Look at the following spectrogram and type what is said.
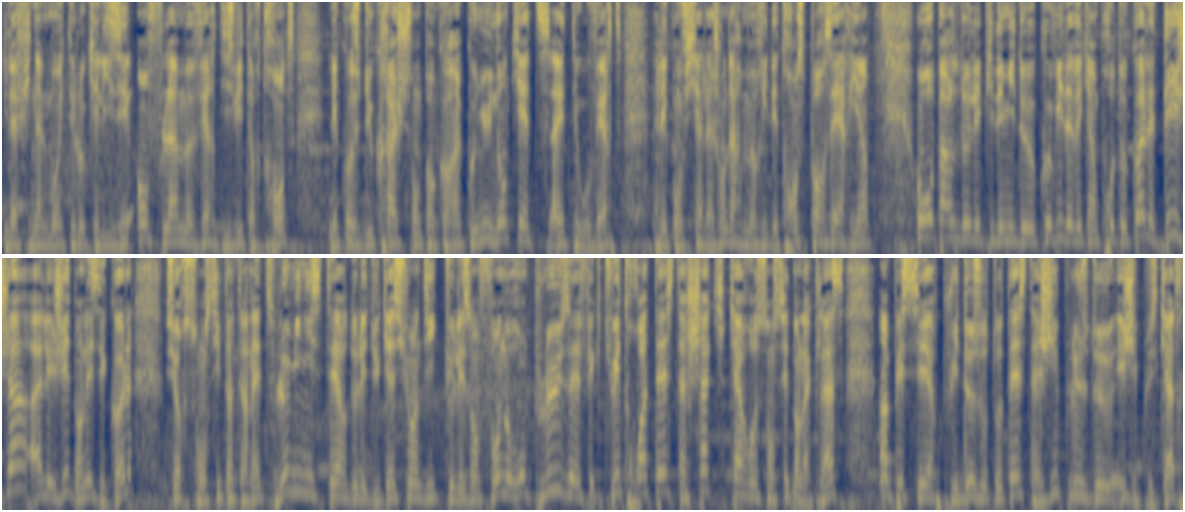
Il a finalement été localisé en flammes vers 18h30. Les causes du crash sont encore inconnues. Une enquête a été ouverte. Elle est confiée à la gendarmerie des transports aériens. On reparle de l'épidémie de Covid avec un protocole déjà allégé dans les écoles. Sur son site internet, le ministère de l'Éducation indique que les enfants n'auront plus à effectuer trois tests à chaque cas recensé dans la classe. Un PCR puis deux autotests à J 2 et J 4.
